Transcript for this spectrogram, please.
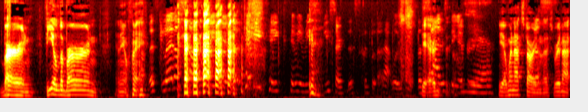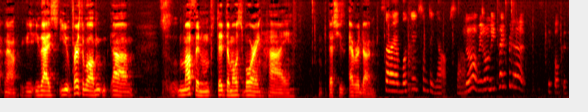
Burn, feel the burn. Anyway. Let's let us stop right. Can we take? Can we re- restart this? Because that was the Yeah, saddest thing I've. Yeah. Yeah, we're not starting Yes. this. We're not. No, you, you guys. You first of all, um, Muffin did the most boring high that she's ever done. Sorry, I'm looking something up. So. No, we don't need time for that. Stay focused.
